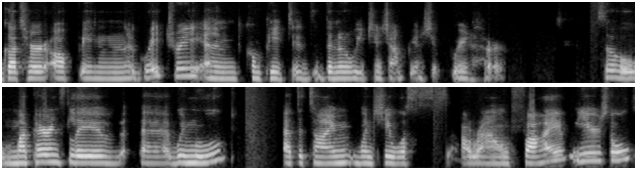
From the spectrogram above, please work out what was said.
got her up in a grade three and competed the Norwegian championship with her. So my parents live, uh, we moved at the time when she was around five years old.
